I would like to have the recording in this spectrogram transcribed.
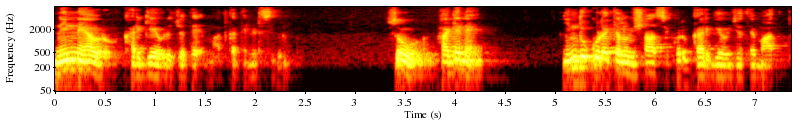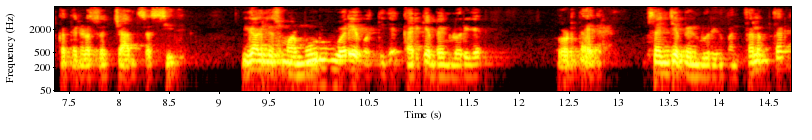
ನಿನ್ನೆ ಅವರು ಖರ್ಗೆ ಅವರ ಜೊತೆ ಮಾತುಕತೆ ನಡೆಸಿದರು. ಸೊ ಹಾಗೇನೆ ಇಂದು ಕೂಡ ಕೆಲವು ಶಾಸಕರು ಖರ್ಗೆ ಅವರ ಜೊತೆ ಮಾತುಕತೆ ನಡೆಸೋ ಚಾನ್ಸಸ್ ಇದೆ. ಈಗಾಗಲೇ ಸುಮಾರು ಮೂರುವರೆ ಹೊತ್ತಿಗೆ ಖರ್ಗೆ ಬೆಂಗಳೂರಿಗೆ ಹೊರಡ್ತಾ ಇದ್ದಾರೆ. ಸಂಜೆ ಬೆಂಗಳೂರಿಗೆ ಬಂದು ತಲುಪ್ತಾರೆ.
